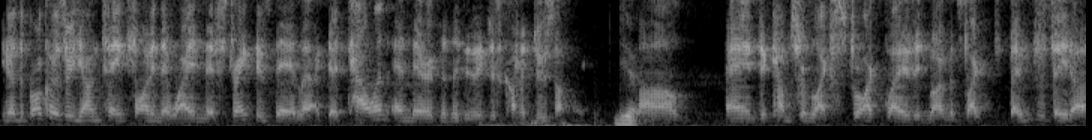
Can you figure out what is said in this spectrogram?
you know the Broncos are a young team finding their way, and their strength is their like their talent and their ability to just kind of do something. Yeah, Um, and it comes from like strike players in moments like David Fifita,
